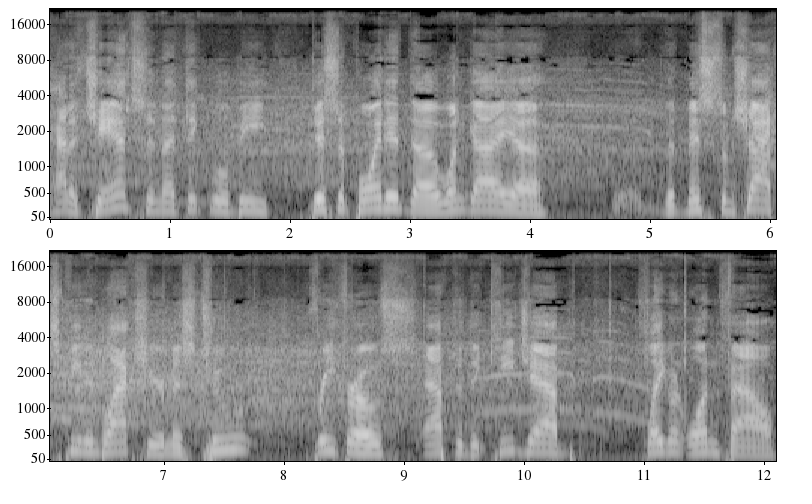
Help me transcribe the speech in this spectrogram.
had a chance, and I think we'll be disappointed. Uh, one guy uh, that missed some shots, Kenan Blackshear, missed two free throws after the Kigab flagrant one foul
